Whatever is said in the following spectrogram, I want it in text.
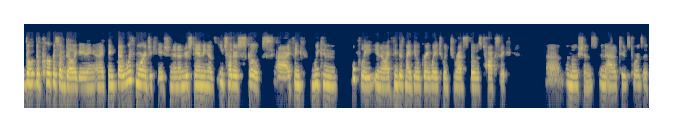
the, the purpose of delegating. And I think that with more education and understanding of each other's scopes, uh, I think we can hopefully, you know, I think this might be a great way to address those toxic uh, emotions and attitudes towards it.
